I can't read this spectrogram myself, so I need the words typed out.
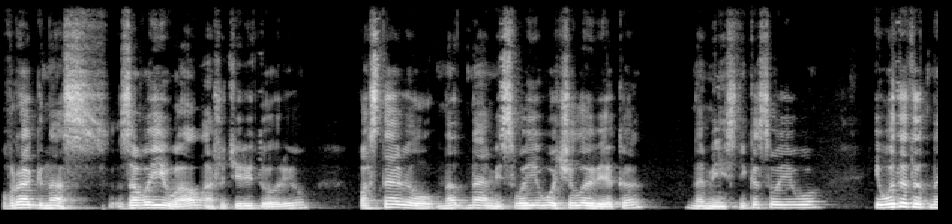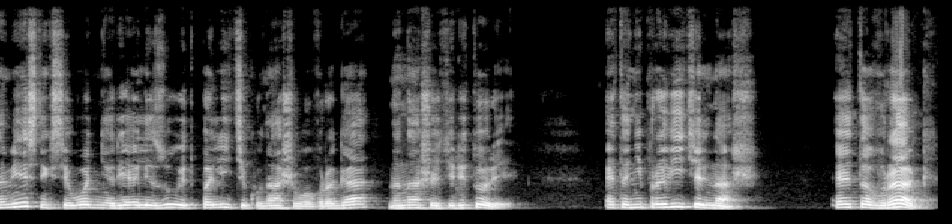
враг нас завоевал, нашу территорию, поставил над нами своего человека, наместника своего, и вот этот наместник сегодня реализует политику нашего врага на нашей территории. Это не правитель наш, это враг,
